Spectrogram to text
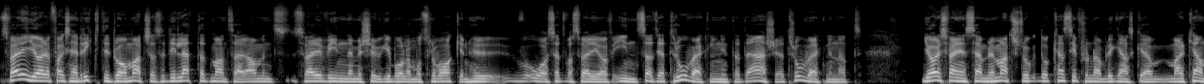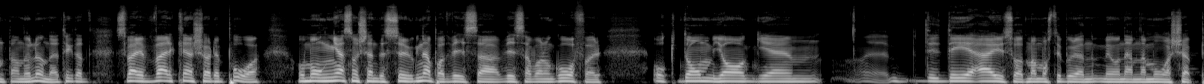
Sverige gör faktiskt en riktigt bra match. Alltså det är lätt att man säger ja, Sverige vinner med 20 bollar mot Slovakien hur, oavsett vad Sverige gör för insats. Jag tror verkligen inte att det är så. Jag tror verkligen att Gör Sverige en sämre match, då, då, kan siffrorna bli ganska markant annorlunda. Jag tyckte att Sverige verkligen körde på och många som kände sugna på att visa, visa vad de går för. Och de jag... Eh, det, det, är ju så att man måste börja med att nämna Mårköp.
